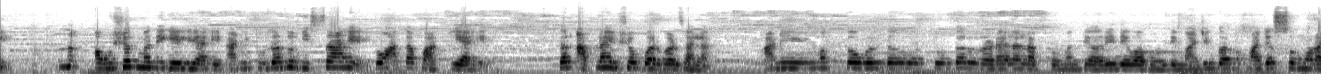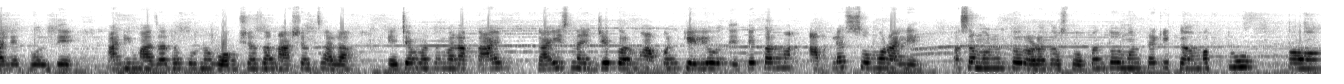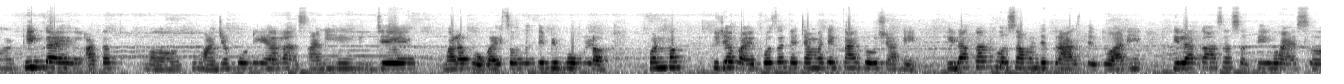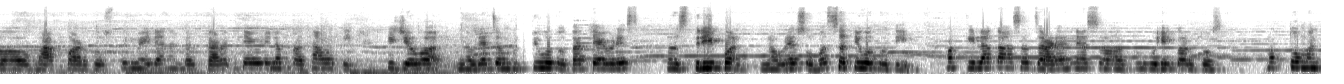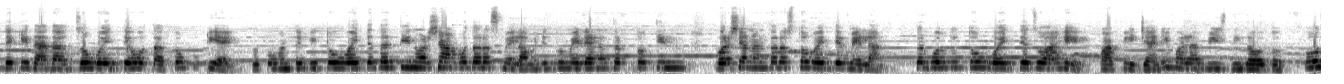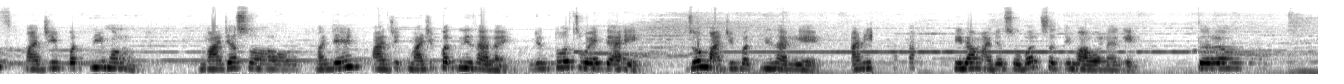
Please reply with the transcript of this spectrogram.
औषधमध्ये गेली आहे आणि तुझा जो हिस्सा आहे तो आता बाकी आहे. तर आपला हिशोब बरोबर झाला. आणि मग तो बोलतो तो तर रडायला लागतो. म्हणते अरे देवा बोलते माझे कर्म माझ्याच समोर आलेत बोलते. आणि माझा तर पूर्ण वंशाचा नाशच झाला. याच्यामध्ये मला काय काहीच नाही. जे कर्म आपण केले होते ते कर्म आपल्याच समोर आले असं म्हणून तो रडत असतो. पण तो म्हणतो की मग तू ठीक आहे. आता तू माझ्या पोटी आलास आणि जे मला भोगायचं होतं ते मी भोगलं. पण मग तुझ्या बायकोचा त्याच्यामध्ये काय दोष आहे? तिला का तू असा म्हणजे त्रास देतो आणि तिला का असा सती व्हायस भाग पाडतोस? तू मेल्यानंतर कारण त्यावेळेला प्रथा होती की जेव्हा नवऱ्याचा मृत्यू होत होता त्यावेळेस स्त्री पण नवऱ्यासोबत सती होत होती. मग तिला का असं जाळण्यास तू हे करतोस? मग तो म्हणते की दादा जो वैद्य होता तो कुठे आहे? तर तो म्हणतो की तो वैद्य तर तीन वर्ष अगोदरच मेला. म्हणजे तू मेल्यानंतर तो तीन वर्षानंतरच तो वैद्य मेला. तर बोलतो तो वैद्य जो आहे पापी ज्याने मला विष दिलं होतं तोच माझी पत्नी म्हणून माझ्या स्व- म्हणजे माझी माझी पत्नी झालाय. म्हणजे तोच वैद्य आहे जो माझी पत्नी झाली आहे. आणि आता तिला माझ्यासोबत सती व्हावं लागेल. तर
